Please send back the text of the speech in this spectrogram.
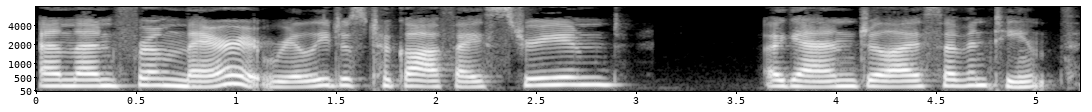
and then from there, it really just took off. I streamed again July 17th,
